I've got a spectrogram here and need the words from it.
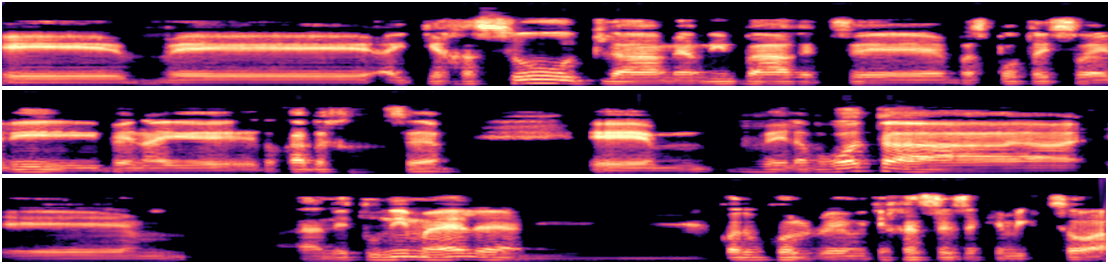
אה, וההתייחסות למאמנים בארץ אה, בספורט הישראלי בעיניי לוקה בחסר. ולמרות הנתונים האלה, אני קודם כל מתייחס לזה כמקצוע.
